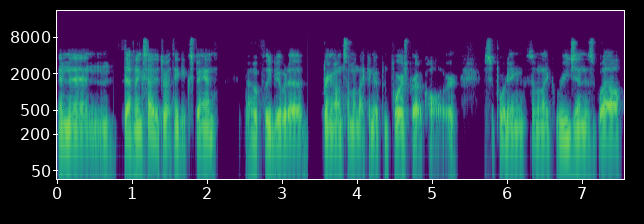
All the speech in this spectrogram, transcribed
And then definitely excited to, I think, expand, hopefully be able to bring on someone like an open forest protocol or supporting someone like Regen as well.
